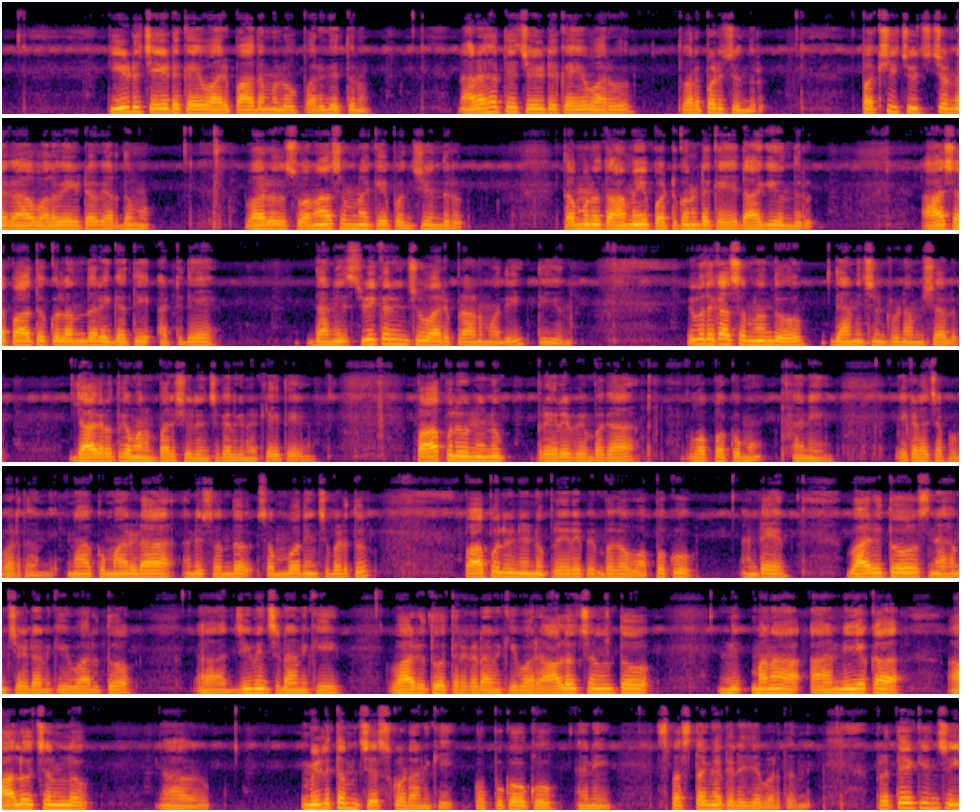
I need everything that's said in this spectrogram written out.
కీడు చేయుటకై వారి పాదములు పరుగెత్తును. నరహత్య చేయుటకై వారు త్వరపడుచుందురు. పక్షి చూచుచుండగా వలవేయుట వ్యర్థము. వారు స్వనాశమునకే పొంచియుందురు. తమ్మును తామే పట్టుకొనుటకై దాగి ఉందురు ఆశపాతకులందరి గతి అట్టిదే. దాన్ని స్వీకరించు వారి ప్రాణమది అది తీయును. ఈ ఉదకాశం నందు ధ్యానించినటువంటి అంశాలు. జాగ్రత్తగా మనం పరిశీలించగలిగినట్లయితే పాపులు నిన్ను ప్రేరేపింపగా ఒప్పకుము అని ఇక్కడ చెప్పబడుతుంది. నా కుమారుడా అని సొంద సంబోధించబడుతూ పాపులు నిన్ను ప్రేరేపింపగా ఒప్పకు అంటే వారితో స్నేహం చేయడానికి వారితో జీవించడానికి వారితో తిరగడానికి వారి ఆలోచనలతో మన నీ యొక్క ఆలోచనలు మిళితం చేసుకోవడానికి ఒప్పుకోకు అని స్పష్టంగా తెలియజేయబడుతుంది. ప్రత్యేకించి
